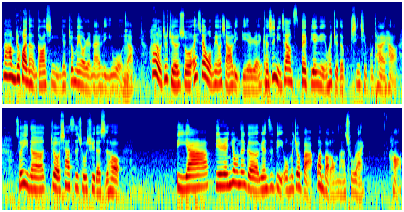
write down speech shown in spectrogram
那他们就换的很高兴，就就没有人来理我这样。后来我就觉得说，哎，虽然我没有想要理别人，可是你这样子被边缘也会觉得心情不太好。所以呢，就下次出去的时候。笔呀，别人用那个圆珠笔，我们就把万宝龙拿出来。好，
